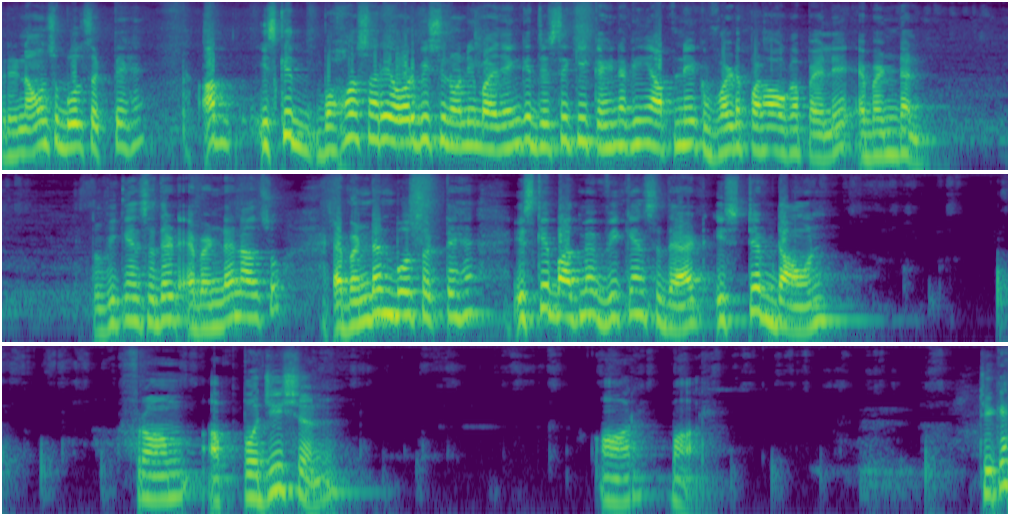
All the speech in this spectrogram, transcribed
रेनाउंस बोल सकते हैं। अब इसके बहुत सारे और भी सिनोनिम आ जाएँगे, जैसे कि कहीं ना कहीं आपने एक वर्ड पढ़ा होगा पहले एबेंडन तो we can say that abandon also abandon बोल सकते हैं। इसके बाद में we can say that step down from a position or bar. ठीक है?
